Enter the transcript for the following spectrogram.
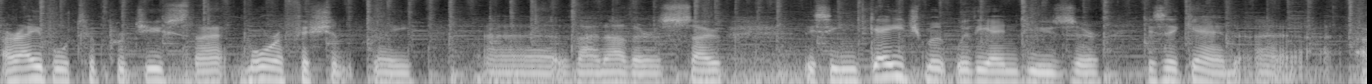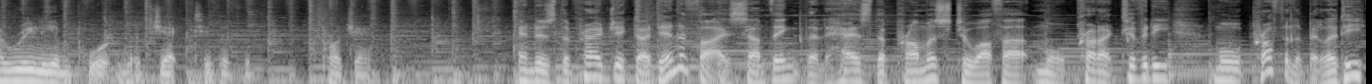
are able to produce that more efficiently uh, than others. So this engagement with the end user is again uh, a really important objective of the project. And as the project identifies something that has the promise to offer more productivity, more profitability,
